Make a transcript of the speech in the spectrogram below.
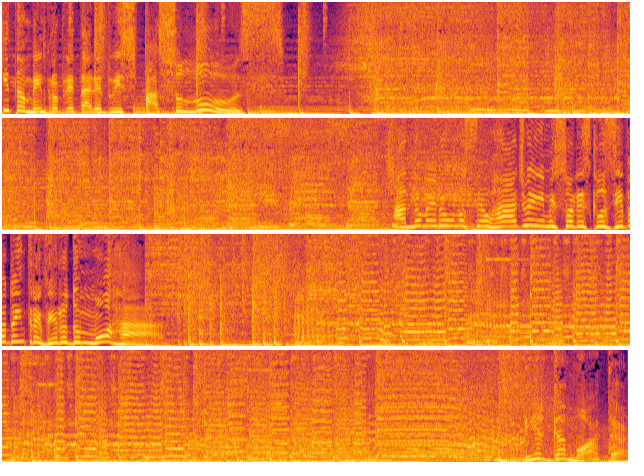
e também proprietária do Espaço Luz. Número 1 um no seu rádio é emissora exclusiva do Entreveiro do Morra. Bergamota.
